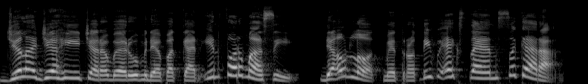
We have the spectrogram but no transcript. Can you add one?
Jelajahi cara baru mendapatkan informasi. Download Metro TV Extend sekarang.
